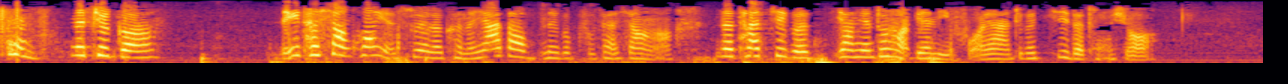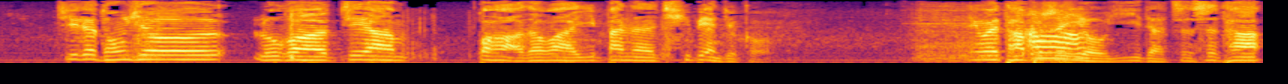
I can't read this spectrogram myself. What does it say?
那这个，因为他相框也碎了，可能压到那个菩萨像了。那他这个要念多少遍礼佛呀？这个记的同修。记得同修如果这样不好的话，一般的七遍就够了，因为他不哦是有意的，只是他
